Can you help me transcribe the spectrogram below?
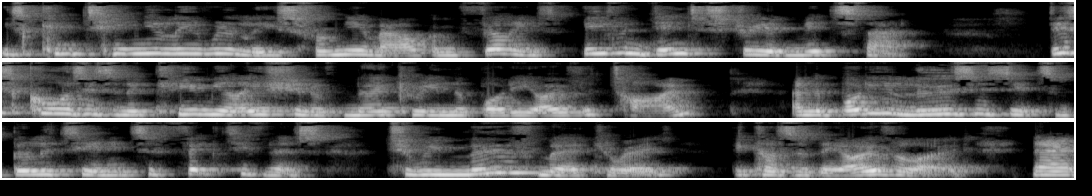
is continually released from the amalgam fillings. Even dentistry admits that. This causes an accumulation of mercury in the body over time, and the body loses its ability and its effectiveness to remove mercury because of the overload. Now,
